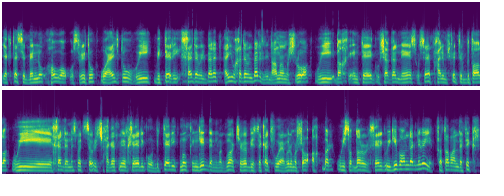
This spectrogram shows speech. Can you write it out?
يكتسب منه هو وأسرته وعيلته وبالتالي خدم البلد. أيوه خدم البلد لأن عمل مشروع وضخ إنتاج وشغل ناس وساهم في حل مشكلة البطالة وخلى الناس ما تستوردش حاجات من الخارج. وبالتالي ممكن جدا مجموعة شباب يتكاتفوا ويعملوا مشروع أكبر ويصدروا للخارج ويجيبوا عملة أجنبية. فطبعا ده فكر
